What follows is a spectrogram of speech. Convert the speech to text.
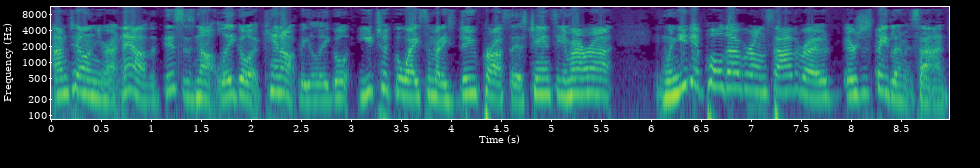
i'm telling you right now that this is not legal. It cannot be legal. You took away somebody's due process. Chancey am i right? When you get pulled over on the side of the road there's a speed limit sign.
